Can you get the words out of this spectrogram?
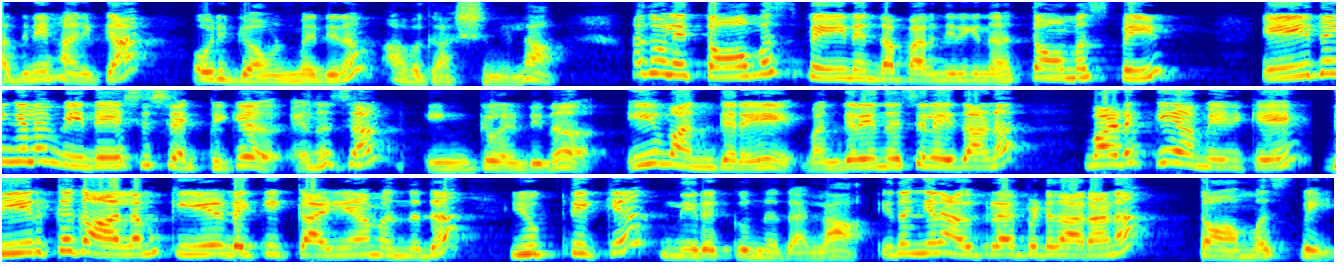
അതിനെ ഹനിക്കാൻ ഒരു ഗവൺമെന്റിനും അവകാശമില്ല. അതുപോലെ തോമസ് പെയിൻ എന്താ പറഞ്ഞിരിക്കുന്നത്? തോമസ് പെയിൻ ഏതെങ്കിലും വിദേശ ശക്തിക്ക് എന്ന് വെച്ചാൽ ഇംഗ്ലണ്ടിന് ഈ വൻകരയെ വൻകര എന്ന് വെച്ചാൽ ഏതാണ്? വടക്കേ അമേരിക്കയെ ദീർഘകാലം കീഴടക്കി കഴിയാമെന്നത് യുക്തിക്ക് നിരക്കുന്നതല്ല. ഇതെങ്ങനെ അഭിപ്രായപ്പെട്ടത്? ആരാണ്? തോമസ് പെയിൻ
